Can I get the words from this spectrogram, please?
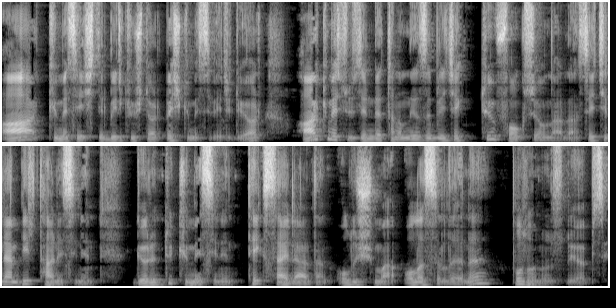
A kümesi eşittir 1, 2, 3, 4, 5 kümesi veriliyor. A kümesi üzerinde tanımlı yazabilecek tüm fonksiyonlardan seçilen bir tanesinin görüntü kümesinin tek sayılardan oluşma olasılığını bulunuz diyor bize.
